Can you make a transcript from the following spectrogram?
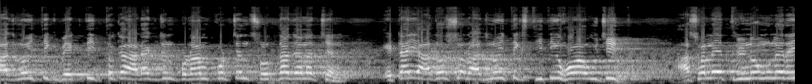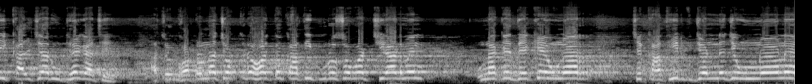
রাজনৈতিক ব্যক্তিত্বকে আর একজন প্রণাম করছেন, শ্রদ্ধা জানাচ্ছেন। এটাই আদর্শ রাজনৈতিক স্থিতি হওয়া উচিত। আসলে তৃণমূলের এই কালচার উঠে গেছে। আচ্ছা ঘটনাচক্রে হয়তো কাঁথি পুরসভার চেয়ারম্যান ওনাকে দেখে উনার যে কাঁথির জন্য যে উন্নয়নে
